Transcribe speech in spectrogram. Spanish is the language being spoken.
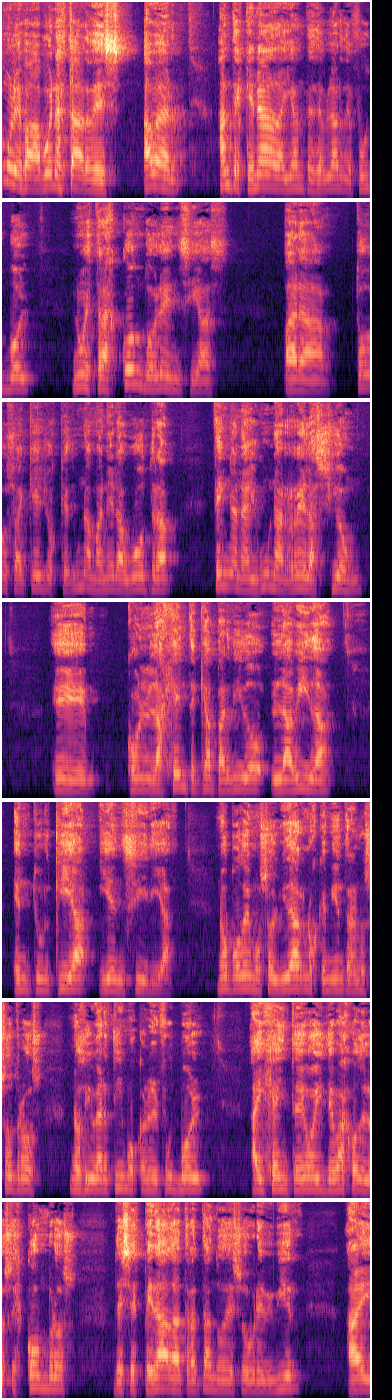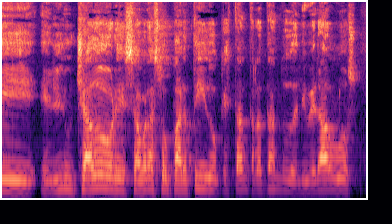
¿Cómo les va? Buenas tardes. A ver, antes que nada y antes de hablar de fútbol, nuestras condolencias para todos aquellos que de una manera u otra tengan alguna relación eh, con la gente que ha perdido la vida en Turquía y en Siria. No podemos olvidarnos que mientras nosotros nos divertimos con el fútbol, hay gente hoy debajo de los escombros, desesperada, tratando de sobrevivir. Hay eh, luchadores, abrazo partido, que están tratando de liberarlos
